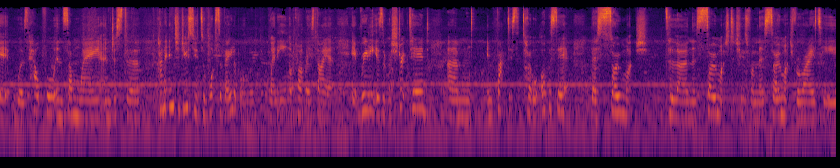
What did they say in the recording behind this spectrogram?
it was helpful in some way and just to kind of introduce you to what's available when eating a plant-based diet. It really isn't restricted. Um, in fact, it's the total opposite. There's so much to learn, there's so much to choose from, there's so much variety.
